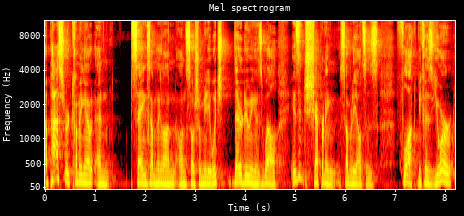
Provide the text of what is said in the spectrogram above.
a pastor coming out and saying something on on social media, which they're doing as well, isn't shepherding somebody else's flock because your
